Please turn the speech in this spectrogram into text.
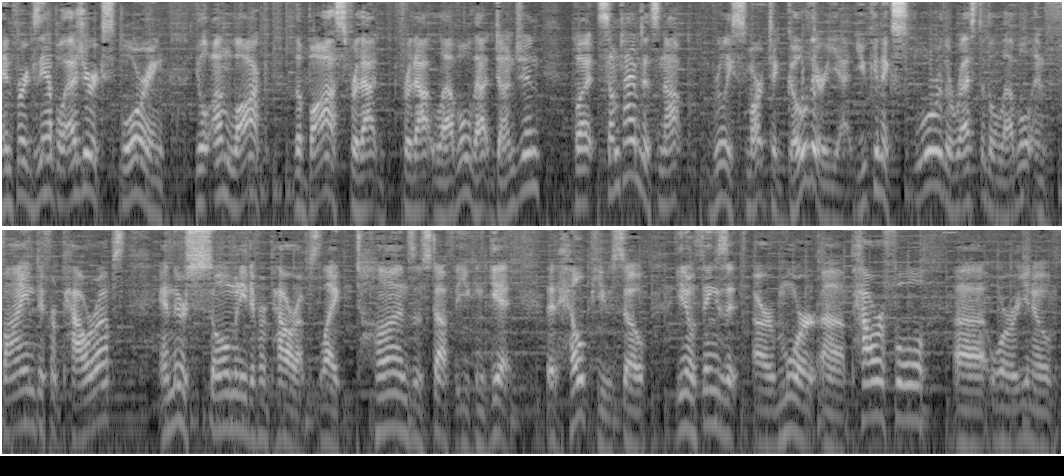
And for example, as you're exploring, you'll unlock the boss for that for that level, that dungeon, but sometimes it's not really smart to go there yet. You can explore the rest of the level and find different power-ups, and there's so many different power-ups, like tons of stuff that you can get that help you. So, you know, things that are more uh, powerful uh, or, you know,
